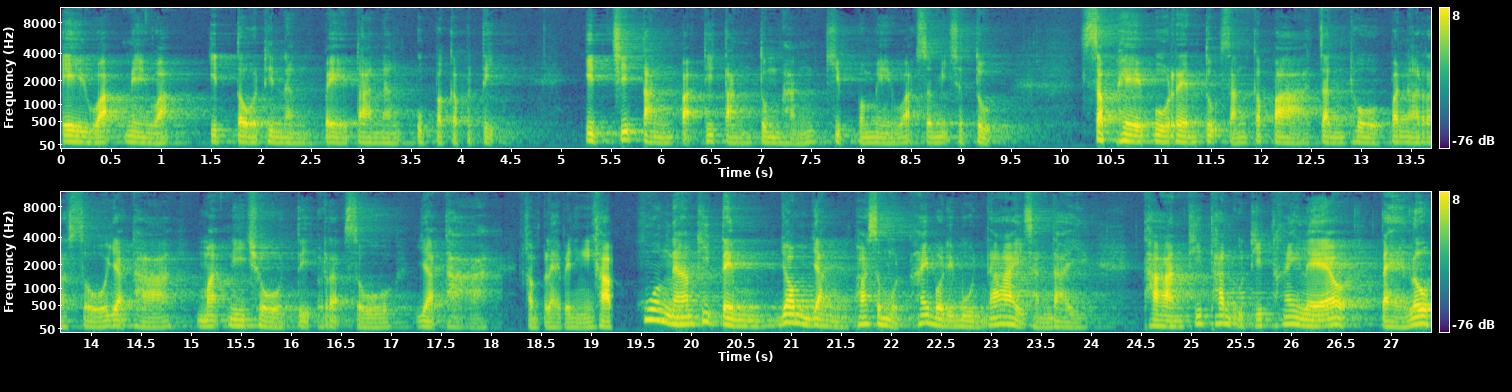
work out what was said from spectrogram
เอวะเมวะ อิตโตทินังเปตานังอุปกปติ อิชิตังปะทิตังตุมหังคิปเมวะสมิชตุ สเพปูเรนตุสังกปา จันโทปนารโสยะถามะนิโชติระโสยะถาคำแปลเป็นอย่างนี้ครับ ห่วงน้ำที่เต็มย่อมยังพระสมุทรให้บริบูรณ์ได้ฉันใด ทานที่ท่านอุทิศให้แล้ว แต่โลก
